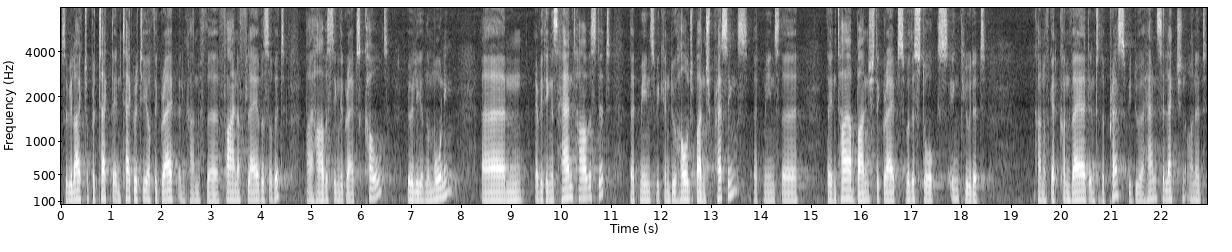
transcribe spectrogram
So we like to protect the integrity of the grape and kind of the finer flavors of it by harvesting the grapes cold early in the morning. Um, everything is hand harvested. That means we can do whole bunch pressings. That means the, the entire bunch, the grapes with the stalks included, kind of get conveyed into the press. We do a hand selection on it,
